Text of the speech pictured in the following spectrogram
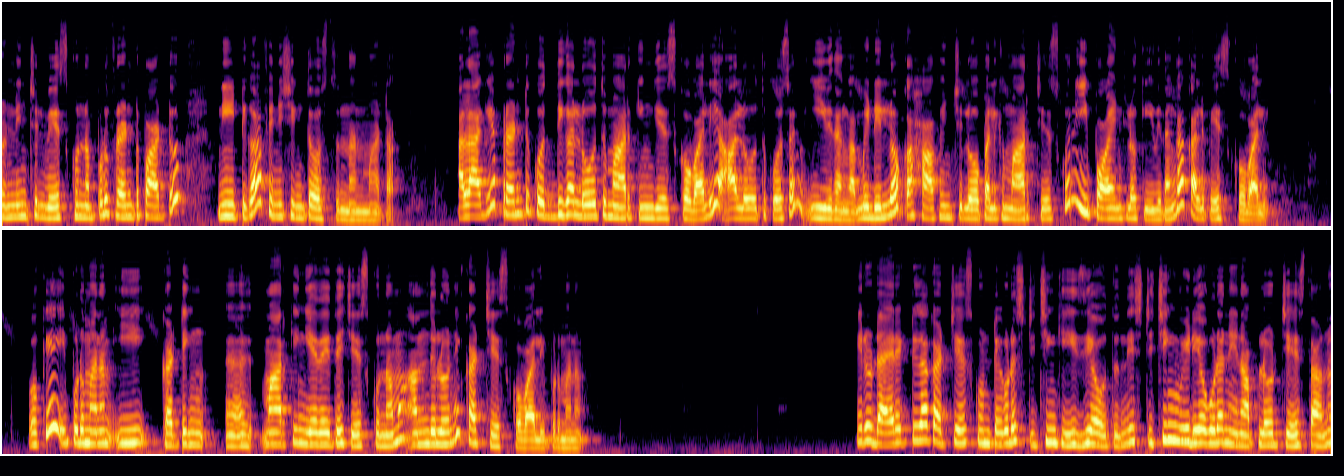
రెండించులు వేసుకున్నప్పుడు ఫ్రంట్ పార్ట్ నీట్గా ఫినిషింగ్తో వస్తుందన్నమాట. అలాగే ఫ్రంట్ కొద్దిగా లోతు మార్కింగ్ చేసుకోవాలి. ఆ లోతు కోసం ఈ విధంగా మిడిల్లో ఒక హాఫ్ ఇంచ్ లోపలికి మార్క్ చేసుకొని ఈ పాయింట్లోకి ఈ విధంగా కలిపేసుకోవాలి. ఓకే? ఇప్పుడు మనం ఈ కటింగ్ మార్కింగ్ ఏదైతే చేసుకున్నామో అందులోనే కట్ చేసుకోవాలి ఇప్పుడు మనం. మీరు డైరెక్ట్గా కట్ చేసుకుంటే కూడా స్టిచ్చింగ్కి ఈజీ అవుతుంది. స్టిచ్చింగ్ వీడియో కూడా నేను అప్లోడ్ చేస్తాను.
